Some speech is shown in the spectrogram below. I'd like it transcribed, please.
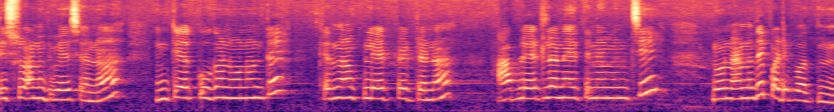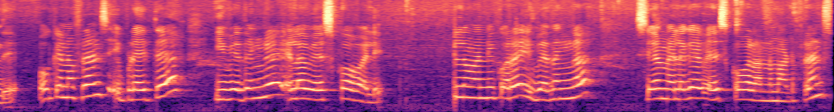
టిష్యూ అనేది వేసాను ఇంకా ఎక్కువగా నూనె ఉంటే కింద ఒక ప్లేట్ పెట్టాను. ఆ ప్లేట్లోనైతే మించి నూనె అన్నది పడిపోతుంది. ఓకేనా ఫ్రెండ్స్? ఇప్పుడైతే ఈ విధంగా ఇలా వేసుకోవాలి. పిల్లవన్నీ కూడా ఈ విధంగా సేమ్ ఇలాగే వేసుకోవాలన్నమాట ఫ్రెండ్స్.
